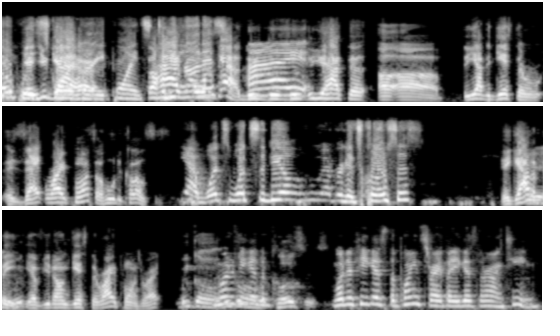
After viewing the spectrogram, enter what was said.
hope we you score got her. thirty points. So to how be it gonna honest, work out? Do, do, I- do, do you have to uh uh do you have to guess the exact right points or who the closest? yeah. What's what's the deal? Whoever gets closest. They gotta Yeah, be we- if you don't guess the right points, right? We going What we if you going get with the- closest. What if he gets the points right, but he gets the wrong team?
